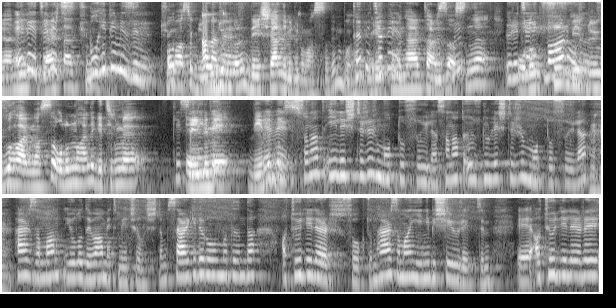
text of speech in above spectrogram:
Yani Evet evet. tüm, Bu hepimizin tüm aslında duygu alanı. durumların değişen de bir durum aslında değil mi bu? Tabii, hani üretimin tabii. her tarzı Hı hı. aslında Üreterek var olumsuz bir oluyoruz. duygu halini aslında olumlu hale getirme Kesinlikle. eylemi diyebilir Evet, miyiz? sanat iyileştirir mottosuyla, sanat özgürleştirir mottosuyla her zaman yola devam etmeye çalıştım. Sergiler olmadığında atölyeler soktum. Her zaman yeni bir şey ürettim. E, atölyelere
